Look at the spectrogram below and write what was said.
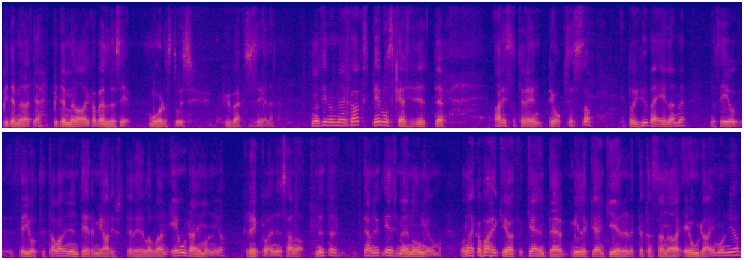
pitemmällä, pitemmällä aikavälillä se muodostuisi hyväksi se elämä. No siinä on nämä kaksi peruskäsitettä, Aristoteleen teoksessa, toi hyvä elämä, no se ei ole se, ei ole se tavallinen termi Aristoteleella, vaan eudaimonia, kreikkalainen sana. Nyt tämä on ensimmäinen ongelma. On aika vaikea kääntää millekään kielelle tätä sanaa eudaimonia.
